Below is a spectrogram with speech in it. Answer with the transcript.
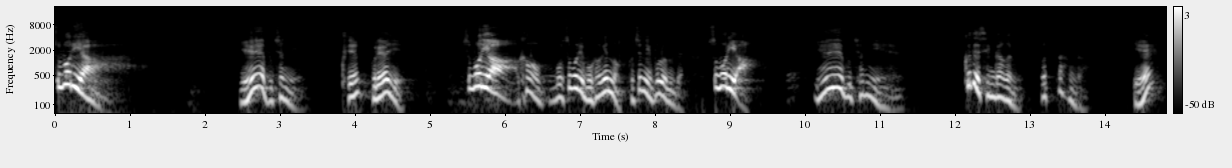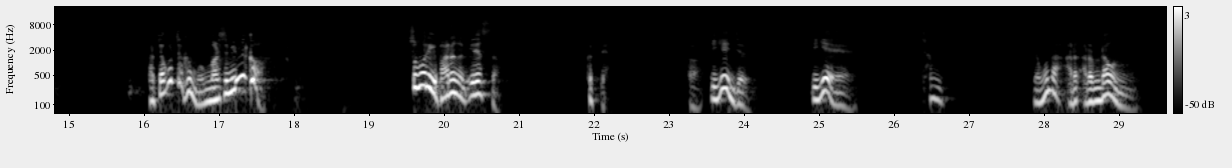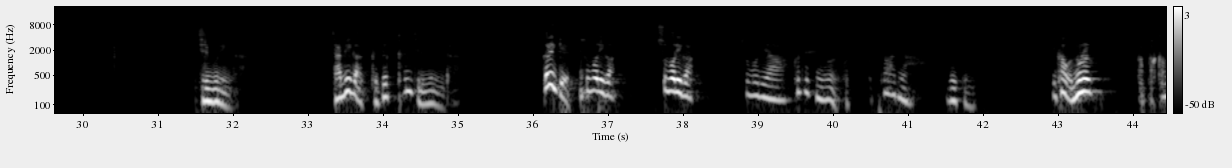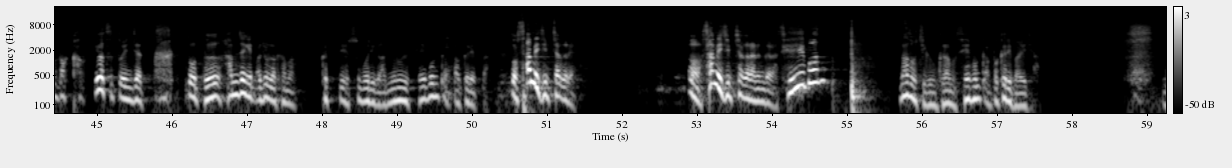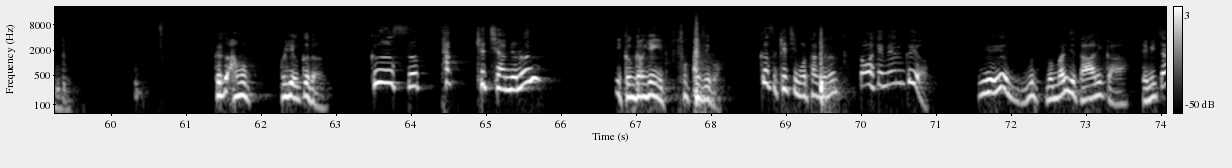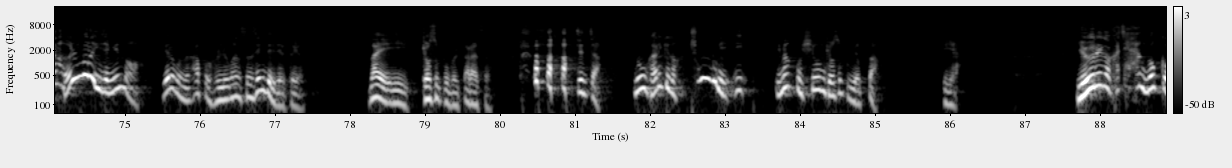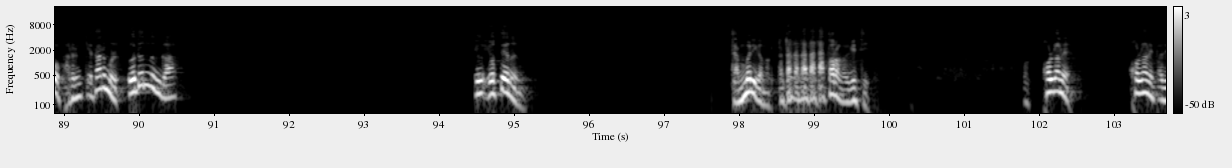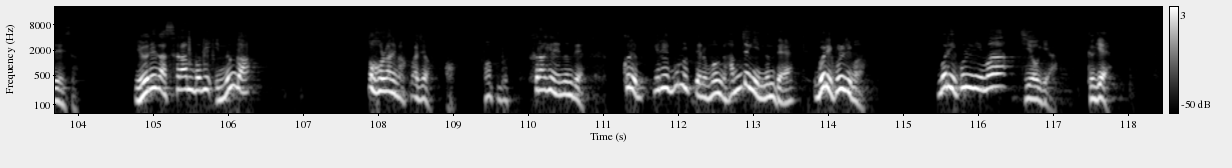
수벌이야. 예, 부처님. 그래? 그래야지. 수벌이야. 그럼 뭐 수벌이 뭐 하겠노? 부처님이 불렀는데. 수벌이야. 예, 부처님. 그대 생각은 어떠한가? 예? 다짜고짜 그 뭔 말씀입니까? 수벌이 반응은 이랬어. 그때. 어, 이게 이제, 이게 참 너무나 아름- 아름다운 질문인 거라. 자비가 그득한 질문인 거라. 그러니까 수보리가 수보리가 수보리야 그때 생각은 어, 어떠하냐 이랬겠네. 이하고 눈을 깜빡깜빡하고 여기서 또 이제 탁 또 더 함정에 빠질려고 하면 그때 수보리가 눈을 세 번 깜빡거렸다. 또 3에 집착을 해. 어, 3에 집착을 하는 거라. 세 번? 나도 지금 그러면 세 번 깜빡거리 봐야지. 음. 그래도 아무 그게 없거든. 그래서 탁 캐치하면은 이 건강경이 툭 터지고, 그래서 캐치 못하면은 또 헤매는 거요. 이게, 뭐- 뭔 말인지 다 아니까 재밌잖아. 얼마나 이 재밌노. 여러분은 앞으로 훌륭한 선생들이 될 거예요. 나의 이 교수법을 따라서. 진짜. 누구 가르쳐도 충분히 이, 이만큼 쉬운 교수법이 없다. 이게. 열애가 가장 높고 바른 깨달음을 얻었는가? 요, 요 때는 잔머리가 막 다다다다다 돌아가겠지. 막 혼란에, 혼란에 빠져 있어. 열애가 설한 법이 있는가? 또 혼란이 막 빠져. 어, 뭐, 뭐, 설하긴 했는데, 그래, 이래 물을 때는 뭔가 함정이 있는데, 머리 굴리마. 머리 굴리마 지옥이야. 그게.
